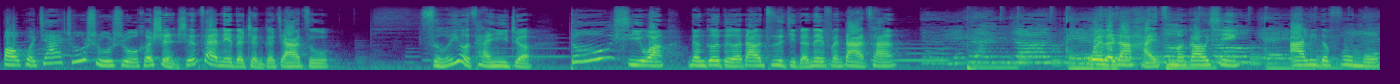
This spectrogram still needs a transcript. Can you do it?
包括家猪叔叔和婶婶在内的整个家族，所有参与者都希望能够得到自己的那份大餐。为了让孩子们高兴，阿丽的父母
